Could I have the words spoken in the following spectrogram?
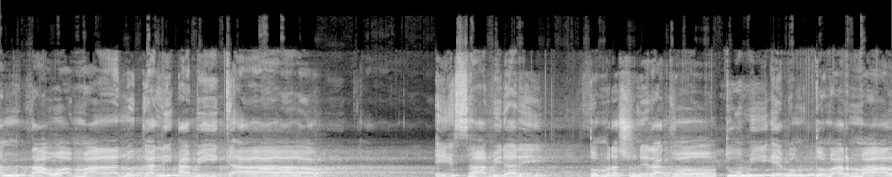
আংতাওয়া মালুকালি আবিকা। এ সাবিরারে তোমরা শুনে রাখো, তুমি এবং তোমার মাল,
